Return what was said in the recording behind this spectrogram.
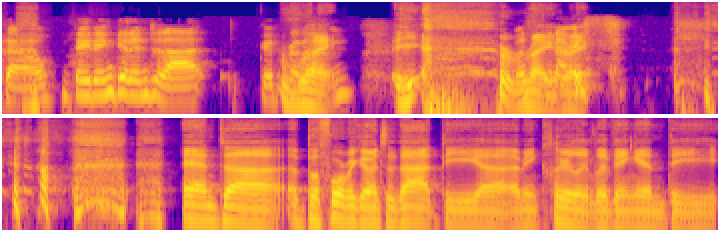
so they didn't get into that. Good for Right. them. Yeah. Must be right. And uh, before we go into that, the uh, I mean, clearly living in the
